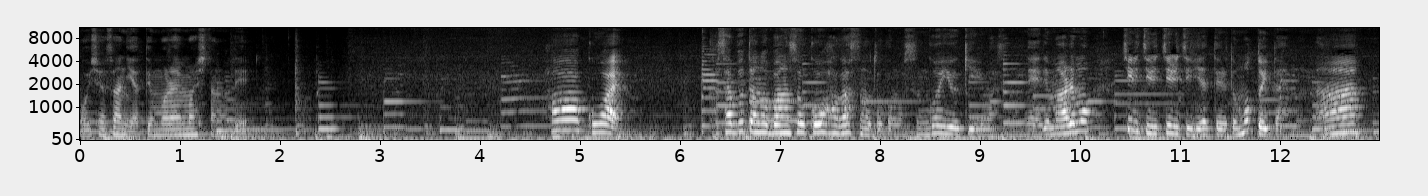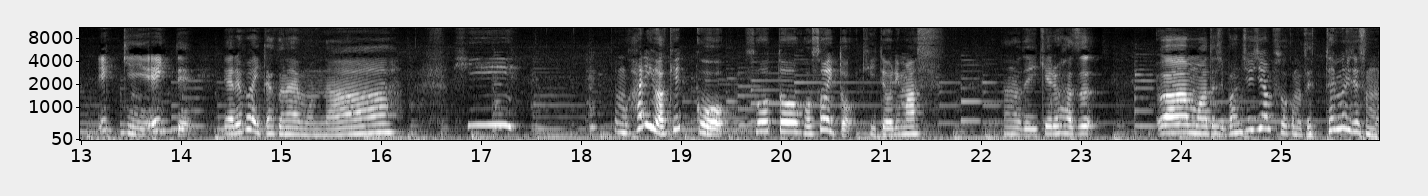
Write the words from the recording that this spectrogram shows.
お医者さんにやってもらいましたのではあ怖い。かさぶたの絆創膏を剥がすのとかもすんごい勇気いりますもんね。でもあれもチリチリチリチリやってるともっと痛いもんな。一気に「えい!」ってやれば痛くないもんな。ひー。でも針は結構相当細いと聞いております。なのでいけるはず。わあもう私バンジージャンプとかも絶対無理ですもん。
